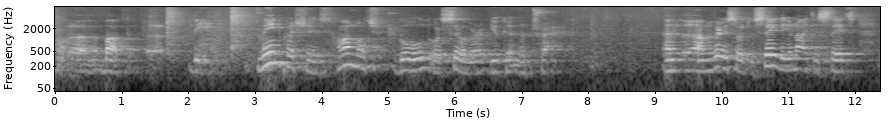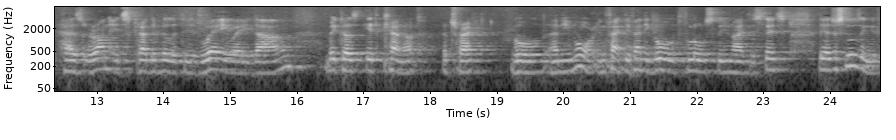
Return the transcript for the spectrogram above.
Uh, but uh, the main question is how much gold or silver you can attract. And uh, I'm very sorry to say the United States has run its credibility way, way down because it cannot attract gold anymore. In fact, if any gold flows to the United States, they are just losing it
